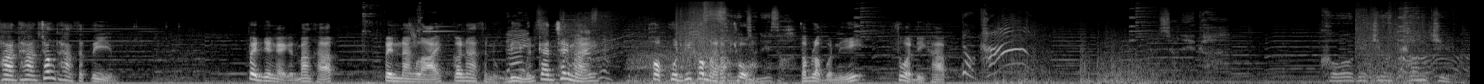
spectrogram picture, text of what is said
ผ่านทางช่องทางสตรีม เป็นยังไงกันบ้างครับ เป็นนางร้ายก็น่าสนุกดีเหมือนกันใช่ไหม ขอบคุณที่เข้ามารับชม ねえぞ สำหรับวันนี้ สวัสดีครับ ドカンじゃねえか攻撃は緩急だ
